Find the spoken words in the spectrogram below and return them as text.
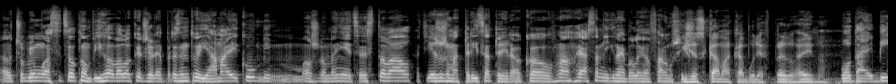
čo by mu asi celkom vyhovalo, keďže reprezentuje Jamajku, by možno menej cestoval. A tiež už má 33 rokov, no ja som nikdy nebol jeho fanúšik. Čiže Skamaka bude vpredu, hej? No. Bodaj by,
